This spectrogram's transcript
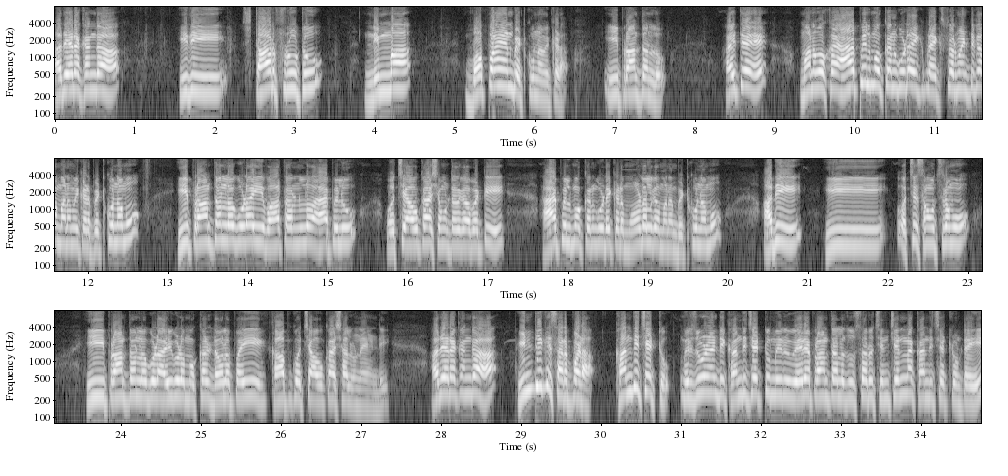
అదే రకంగా ఇది స్టార్ ఫ్రూటు నిమ్మ బొప్పాయి అని పెట్టుకున్నాం ఇక్కడ ఈ ప్రాంతంలో. అయితే మనం ఒక యాపిల్ మొక్కను కూడా ఇప్పుడు ఎక్స్పెరిమెంట్గా మనం ఇక్కడ పెట్టుకున్నాము. ఈ ప్రాంతంలో కూడా ఈ వాతావరణంలో యాపిల్ వచ్చే అవకాశం ఉంటుంది కాబట్టి యాపిల్ మొక్కను కూడా ఇక్కడ మోడల్గా మనం పెట్టుకున్నాము. అది ఈ వచ్చే సంవత్సరము ఈ ప్రాంతంలో కూడా అవి కూడా మొక్కలు డెవలప్ అయ్యి కాపుకొచ్చే అవకాశాలు ఉన్నాయండి. అదే రకంగా ఇంటికి సరిపడా కంది చెట్టు మీరు చూడండి కంది చెట్టు మీరు వేరే ప్రాంతాల్లో చూస్తారు చిన్న చిన్న కంది చెట్లు ఉంటాయి.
